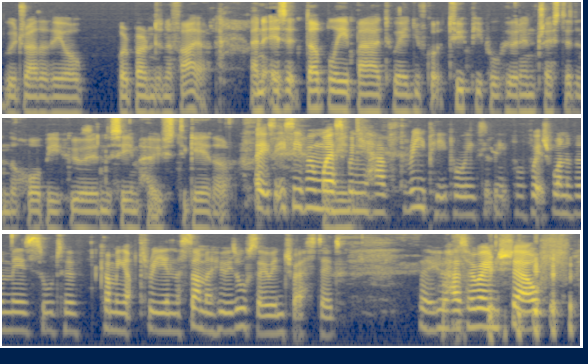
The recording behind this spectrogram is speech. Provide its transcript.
would rather they all were burned in a fire." And is it doubly bad when you've got two people who are interested in the hobby who are in the same house together? It's, it's even worse mean- when you have three people, of which one of them is sort of coming up three in the summer, who is also interested, who has her own shelf.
